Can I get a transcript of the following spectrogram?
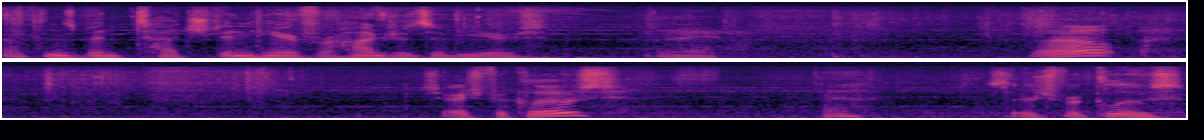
Nothing's been touched in here for hundreds of years. Right. Well, search for clues. Yeah, search for clues.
